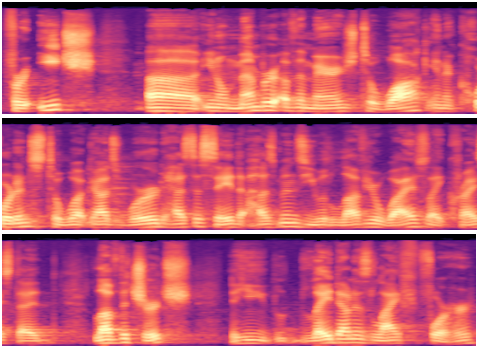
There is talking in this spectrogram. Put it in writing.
for each uh, you know, member of the marriage to walk in accordance to what God's word has to say, that husbands, you would love your wives like Christ did, love the church, that he laid down his life for her,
